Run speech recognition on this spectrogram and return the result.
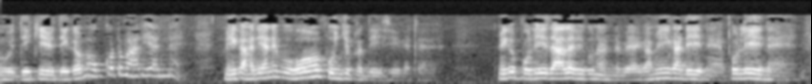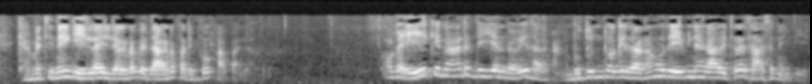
ඔය දෙකේ දෙකම ඔක්කොටම හරියන්නේ නැහැ. මේක හරියන්නේ බොහොම පුංචි ප්‍රදේශයකට. මේක පොලේ දාලා විකුණන්න බෑ. ගමේ කඩේ නෑ, පොලේ නෑ. කැමතිනේ ගිහිල්ලා ඉල්ලගෙන බෙදාගෙන පරිප්පුව කපලා. ඔබ ඒකේ නාට දෙයියන්ට වගේ සලකන්න. බුදුන්ට වගේ සලකන්න. මොකද ඒ විනය ගාව විතර සාසනේ තියෙන්නේ.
